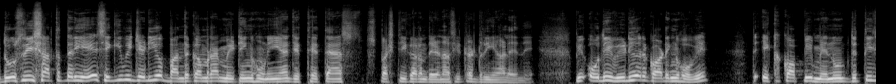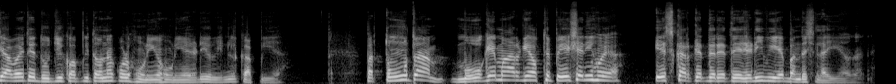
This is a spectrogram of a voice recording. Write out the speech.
ਦੂਸਰੀ ਸ਼ਰਤ ਤੇਰੀ ਇਹ ਸੀਗੀ ਵੀ ਜਿਹੜੀ ਉਹ ਬੰਦ ਕਮਰਾ ਮੀਟਿੰਗ ਹੋਣੀ ਹੈ, ਜਿੱਥੇ ਤੈਂ ਸਪਸ਼ਟੀਕਰਨ ਦੇਣਾ ਸੀ ਢੱਡਰੀਆਂ ਵਾਲੇ ਨੇ। ਵੀ ਉਹਦੀ ਵੀਡੀਓ ਰਿਕਾਰਡਿੰਗ ਹੋਵੇ ਤੇ ਇੱਕ ਕਾਪੀ ਮੈਨੂੰ ਦਿੱਤੀ ਜਾਵੇ ਤੇ ਦੂਜੀ ਕਾਪੀ ਤਾਂ ਉਹਨਾਂ ਕੋਲ ਹੋਣੀ ਹੋਣੀ ਹੈ ਜਿਹੜੀ ਓਰੀਜਨਲ ਕਾਪੀ ਆ। ਪਰ ਤੂੰ ਤਾਂ ਮੋਗੇ ਮਾਰ ਗਿਆ, ਉੱਥੇ ਪੇਸ਼ ਹੀ ਨਹੀਂ ਹੋਇਆ। ਇਸ ਕਰਕੇ ਤੇਰੇ ਤੇ ਜਿਹੜੀ ਵੀ ਇਹ ਬੰਦਸ਼ ਲਾਈ ਆ ਉਹਨਾਂ ਨੇ।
